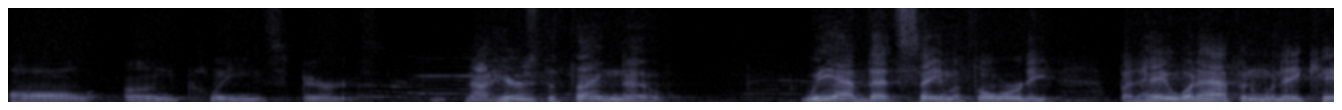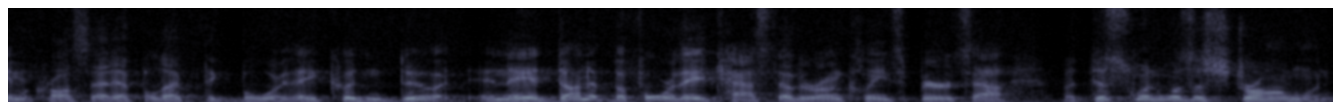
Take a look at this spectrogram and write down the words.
All unclean spirits. Now, here's the thing, though. We have that same authority, but hey, what happened when they came across that epileptic boy? They couldn't do it. And they had done it before, they had cast other unclean spirits out. But this one was a strong one.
